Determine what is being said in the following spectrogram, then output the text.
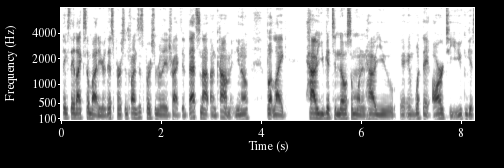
thinks they like somebody or this person finds this person really attractive. That's not uncommon you know? But like how you get to know someone and how you and what they are to you you can get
